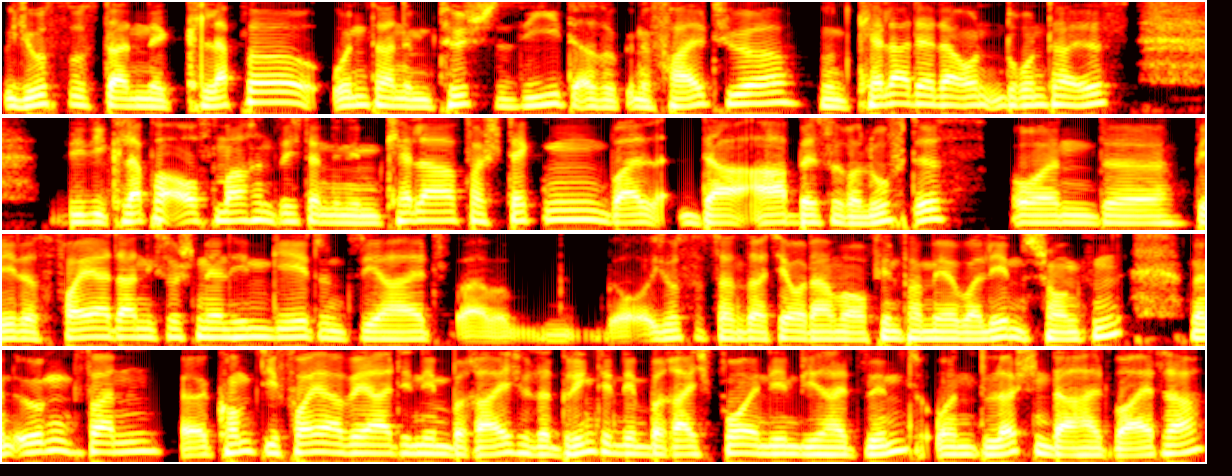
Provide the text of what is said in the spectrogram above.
Justus dann eine Klappe unter einem Tisch sieht, also eine Falltür, so ein Keller, der da unten drunter ist. Sie die Klappe aufmachen, sich dann in dem Keller verstecken, weil da A bessere Luft ist und äh, B das Feuer da nicht so schnell hingeht und sie halt äh, Justus dann sagt, ja, da haben wir auf jeden Fall mehr Überlebenschancen. Und dann irgendwann äh, kommt die Feuerwehr halt in den Bereich oder dringt in den Bereich vor, in dem die halt sind und löschen da halt weiter.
